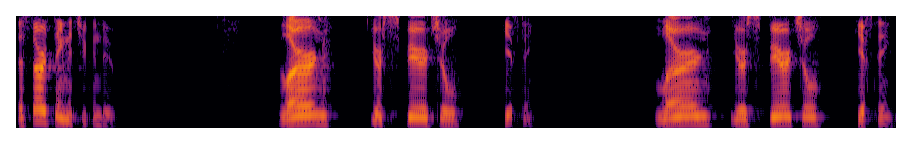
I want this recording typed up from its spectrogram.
The third thing that you can do. Learn your spiritual gifting. Learn your spiritual gifting.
